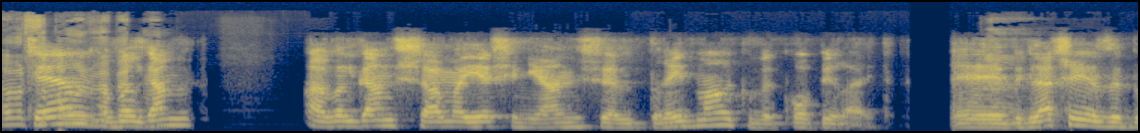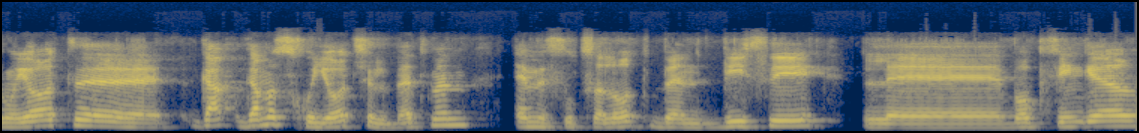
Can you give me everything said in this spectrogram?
אבל כן, סופרמן אבל ובטמן. גם, אבל גם שם יש עניין של trademark ו copyright. אה, כן. בגלל שזה דמויות, אה, גם, גם הזכויות של בטמן הן מפוצלות בין DC לבוב פינגר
